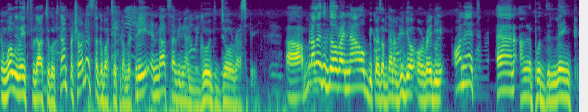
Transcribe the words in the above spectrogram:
And while we wait for that to go to temperature, let's talk about tip number three, and that's having a good dough recipe. Uh, I'm not gonna do dough right now because I've done a video already on it, and I'm gonna put the link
